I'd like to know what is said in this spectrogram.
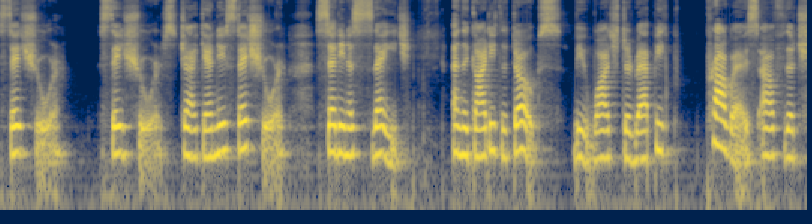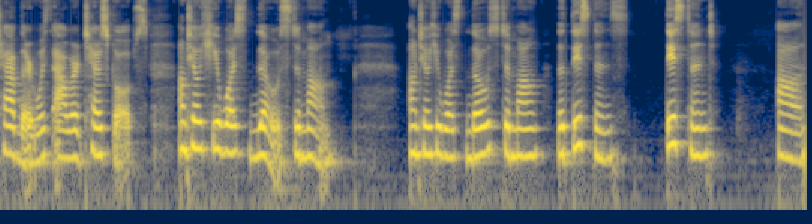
stature, stature, gigantic stature, set in a stage, and guided the dogs. We watched the rapid progress of the traveler with our telescopes until he was lost among until he was lost among the distance distant uh,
